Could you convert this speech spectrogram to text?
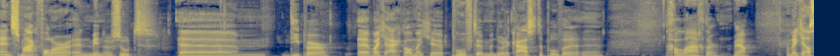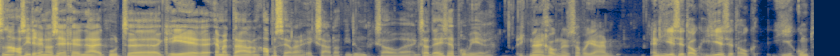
En smaakvoller en minder zoet. Ehm, dieper. Eh, wat je eigenlijk al een beetje proeft hem door de kaas te proeven. Eh, Gelaagder. Ja. weet je, als, er nou, als iedereen nou zeggen, nou, het moet eh Gruyère, Emmentaler en appenzeller. Ik zou dat niet doen. Ik zou, eh, ik zou deze proberen. Ik neig ook naar de Savoyarden. En hier zit ook, hier zit ook, hier komt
